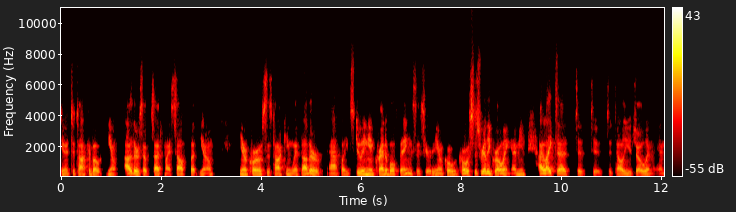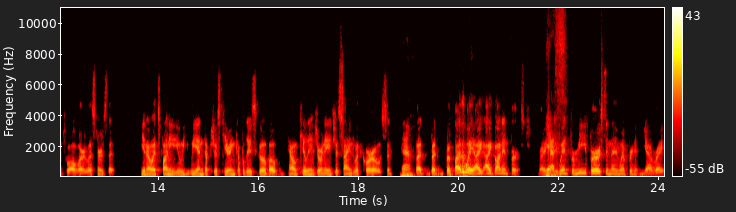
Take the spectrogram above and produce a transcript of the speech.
you know to talk about you know others outside of myself, but you know, you know, Coros is talking with other athletes doing incredible things this year. You know, Coros is really growing. I mean, I like to to to to tell you, Joe, and, and to all of our listeners that, you know, it's funny. We, we end up just hearing a couple days ago about how Kilian Jornet just signed with Coros, and yeah. But but but by the way, I I got in first, right? Yes. It went for me first, and then went for him. Yeah, right.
